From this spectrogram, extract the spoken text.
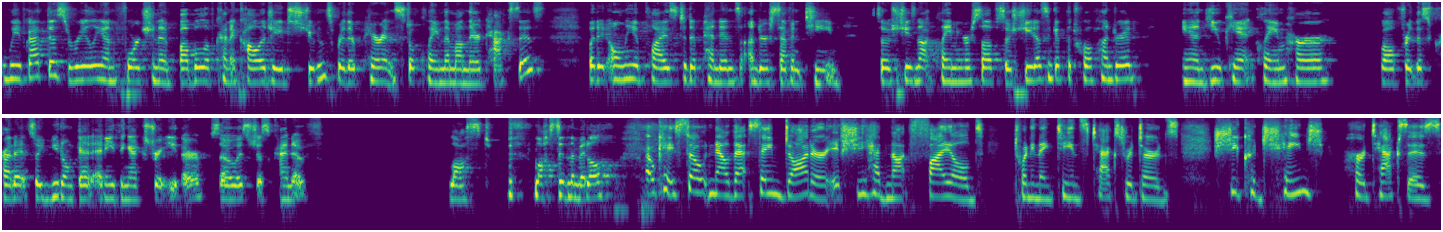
We've got this really unfortunate bubble of kind of college age students where their parents still claim them on their taxes, but it only applies to dependents under 17. So she's not claiming herself, so she doesn't get the 1200 and you can't claim her well for this credit so you don't get anything extra either. So it's just kind of lost lost in the middle. Okay so now that same daughter if she had not filed 2019's tax returns she could change her taxes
